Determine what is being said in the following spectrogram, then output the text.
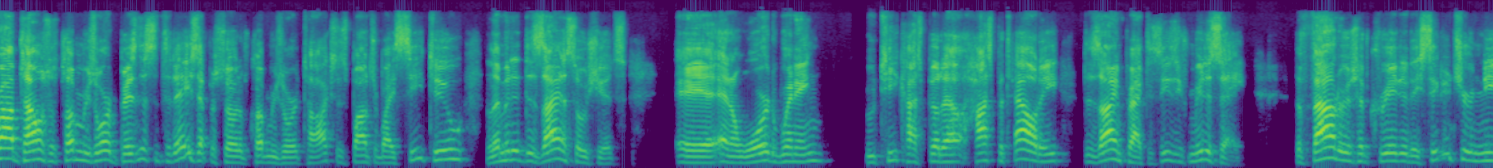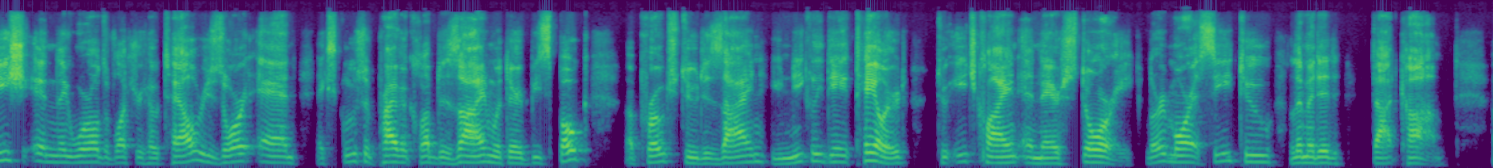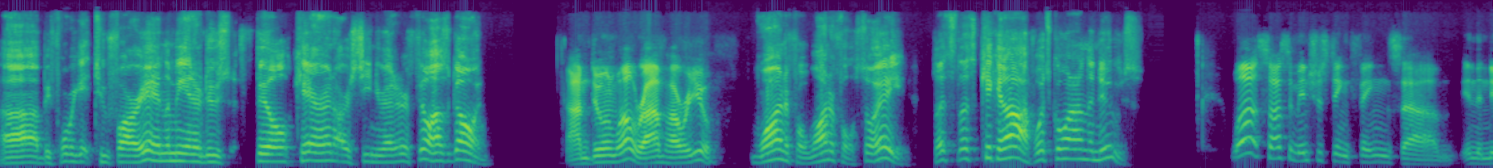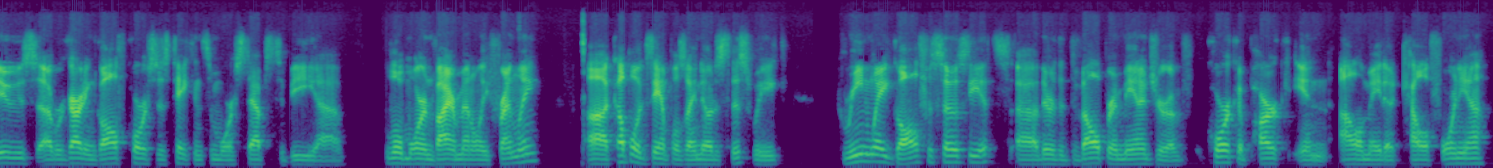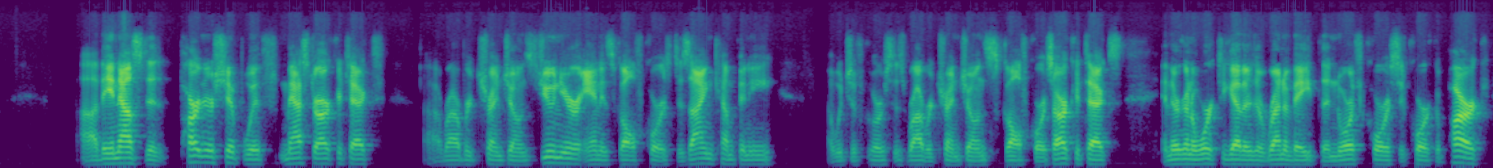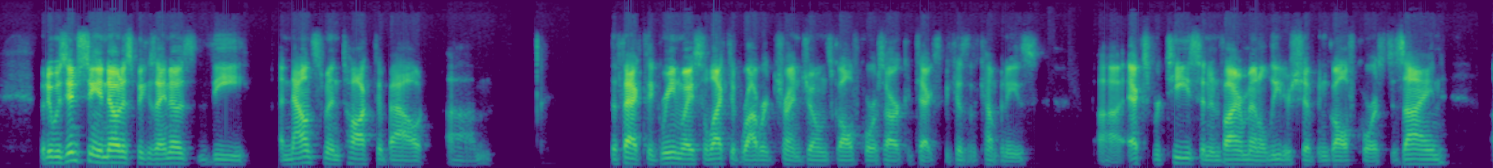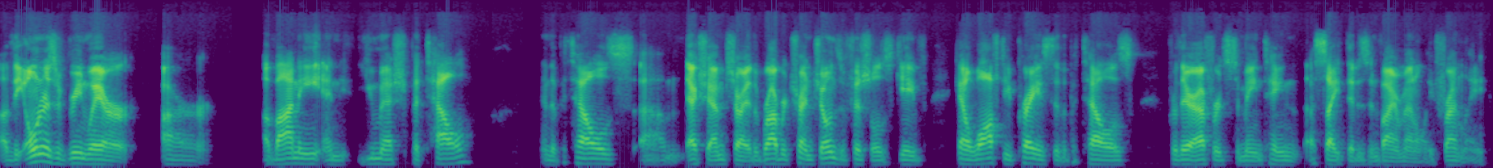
I'm Rob Thomas with Club and Resort Business, and today's episode of Club and Resort Talks is sponsored by C2 Limited Design Associates, a, an award-winning boutique hospitality design practice. Easy for me to say. The founders have created a signature niche in the world of luxury hotel, resort, and exclusive private club design with their bespoke approach to design uniquely tailored to each client and their story. Learn more at c2limited.com. Uh, before we get too far in, let me introduce Phil Keren, our senior editor. Phil, how's it going? I'm doing well, Rob. How are you? Wonderful, wonderful. So hey, let's let's kick it off. What's going on in the news? Well, I saw some interesting things um, in the news uh, regarding golf courses taking some more steps to be uh, a little more environmentally friendly. Uh, a couple examples I noticed this week. Greenway Golf Associates, uh, they're the developer and manager of Corica Park in Alameda, California. Uh, they announced a partnership with master architect uh, Robert Trent Jones Jr. and his golf course design company, uh, which of course is Robert Trent Jones Golf Course Architects. And they're going to work together to renovate the north course at Corica Park. But it was interesting to notice because I noticed the announcement talked about um, the fact that Greenway selected Robert Trent Jones Golf Course Architects because of the company's uh, expertise and environmental leadership in golf course design uh, the owners of Greenway are are Avani and Umesh Patel, and the Patels. Um, actually, I'm sorry, the Robert Trent Jones officials gave kind of lofty praise to the Patels for their efforts to maintain a site that is environmentally friendly.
